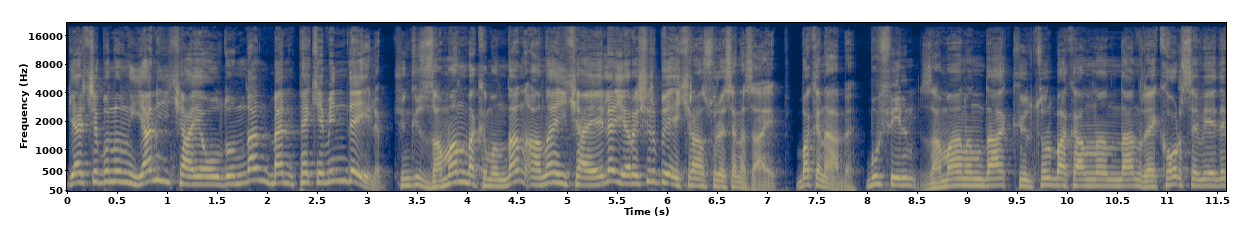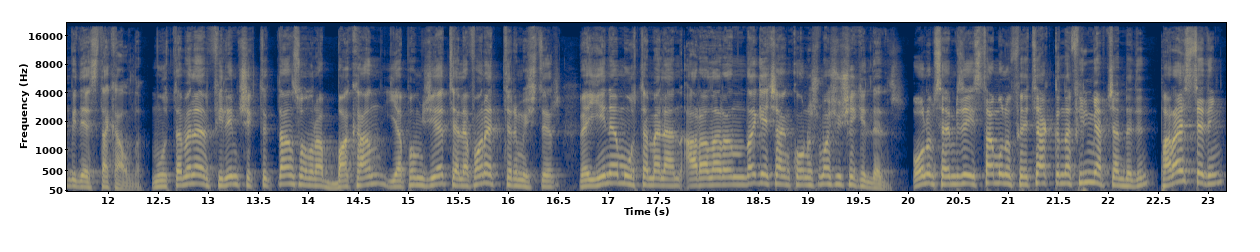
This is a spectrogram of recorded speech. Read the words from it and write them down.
Gerçi bunun yan hikaye olduğundan ben pek emin değilim. Çünkü zaman bakımından ana hikayeyle yarışır bir ekran süresine sahip. Bakın abi bu film zamanında Kültür Bakanlığı'ndan rekor seviyede bir destek aldı. Muhtemelen film çıktıktan sonra bakan yapımcıya telefon ettirmiştir ve yine muhtemelen aralarında geçen konuşma şu şekildedir. Oğlum sen bize İstanbul'un fethi hakkında film yapacaksın dedin. Para istedin.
